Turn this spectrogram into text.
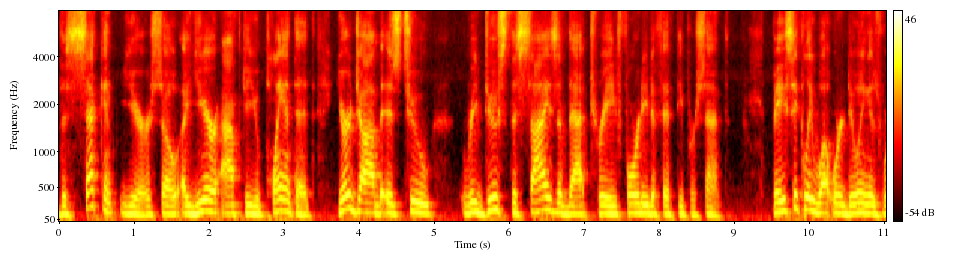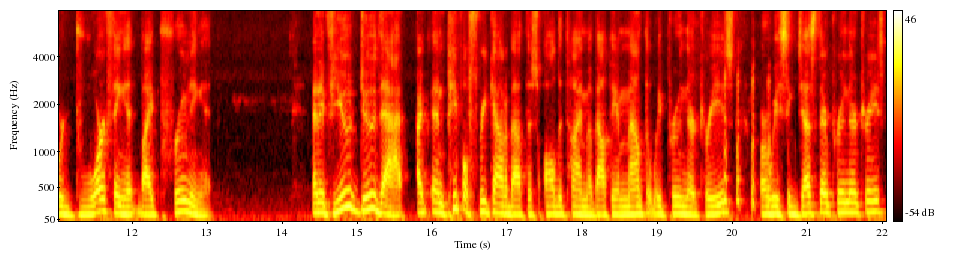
the second year, so a year after you plant it, your job is to reduce the size of that tree 40 to 50%. Basically, what we're doing is we're dwarfing it by pruning it. And if you do that, I, and people freak out about this all the time about the amount that we prune their trees or we suggest they prune their trees.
